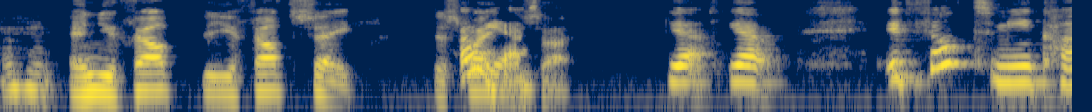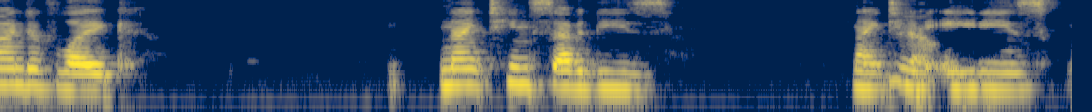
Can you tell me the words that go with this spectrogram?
Mhm. And you felt you felt safe despite yeah. the size. Yeah, yeah. It felt to me kind of like 1970s, 1980s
